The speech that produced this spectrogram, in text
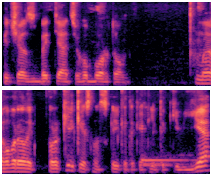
під час збиття цього борту, ми говорили про кількість, наскільки таких літаків є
